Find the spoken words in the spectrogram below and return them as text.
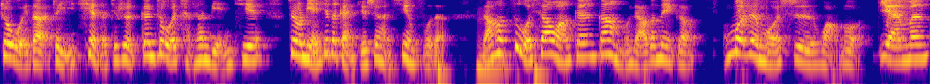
周围的这一切的，就是跟周围产生连接，这种连接的感觉是很幸福的。然后自我消亡跟刚刚我们聊的那个默认模式网络 DMN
